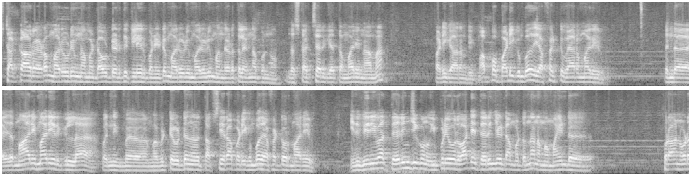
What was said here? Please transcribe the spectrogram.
ஸ்டக் ஆகிற இடம் மறுபடியும் நம்ம டவுட் எடுத்து கிளியர் பண்ணிவிட்டு மறுபடியும் மறுபடியும் அந்த இடத்துல என்ன பண்ணோம் இந்த ஸ்ட்ரக்சருக்கு ஏற்ற மாதிரி நாம் படிக்க ஆரம்பிப்போம். அப்போ படிக்கும்போது எஃபெக்ட் வேறு மாதிரி இருக்கும். இந்த இது மாறி மாறி இருக்குல்ல. இப்போ நம்ம விட்டு விட்டு இந்த தப்சீராக படிக்கும்போது எஃபெக்ட் ஒரு மாதிரி இருக்கும். இது விரிவாக தெரிஞ்சுக்கணும். இப்படி ஒரு வாட்டி தெரிஞ்சுக்கிட்டால் மட்டும்தான் நம்ம மைண்டு குரானோட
